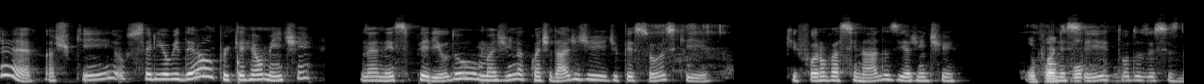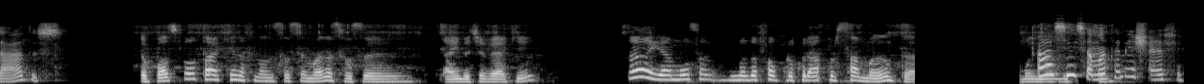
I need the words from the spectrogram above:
É, acho que seria o ideal, porque realmente, né, nesse período, imagina a quantidade de, de pessoas que, que foram vacinadas e a gente Eu posso, fornecer vol- todos esses dados. eu posso voltar aqui no final dessa semana, se você ainda estiver aqui. Ah, e a moça me mandou procurar por Samantha. Ah, sim, Samantha é minha chefe.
